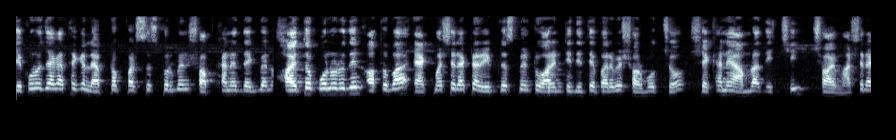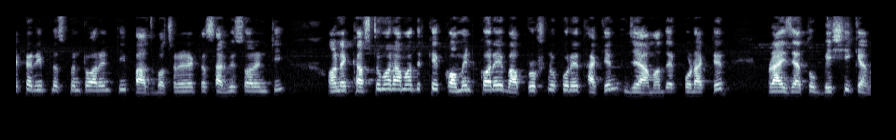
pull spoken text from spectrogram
যে কোনো জায়গা থেকে ল্যাপটপ পারচেস করবেন, সবখানে দেখবেন হয়তো পনেরো দিন অথবা এক মাসের একটা রিপ্লেসমেন্ট ওয়ারেন্টি দিতে পারবে সর্বোচ্চ। সেখানে আমরা দিচ্ছি ছয় মাসের একটা রিপ্লেসমেন্ট ওয়ারেন্টি পাঁচ বছরের একটা সার্ভিস ওয়ারেন্টি অনেক কাস্টমার আমাদেরকে কমেন্ট করে বা প্রশ্ন করে থাকেন যে আমাদের প্রোডাক্টের প্রাইস এত বেশি কেন?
